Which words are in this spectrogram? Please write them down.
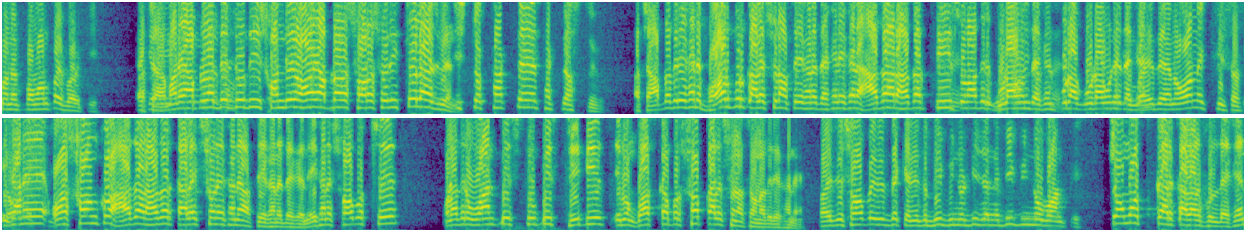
মানে প্রমাণ পাইবে আর কি। আচ্ছা মানে আপনাদের যদি সন্দেহ হয় আপনারা সরাসরি চলে আসবেন। স্টক থাকতে থাকতে আসতে হবে। আচ্ছা আপনাদের এখানে ভরপুর কালেকশন আছে এখানে দেখেন এখানে হাজার হাজার পিস ওনাদের গোডাউন দেখেন পুরো গোডাউনে দেখেন। অনেক পিস আছে এখানে অসংখ্য হাজার হাজার কালেকশন এখানে আছে এখানে দেখেন। এখানে সব হচ্ছে ওনাদের one piece two piece three piece এবং গস কাপড় সব কালেকশন আছে ওনাদের এখানে। ভাই যে সব এই দেখেন এটা বিভিন্ন ডিজাইনে বিভিন্ন ওয়ান পিস চমৎকার কালারফুল দেখেন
